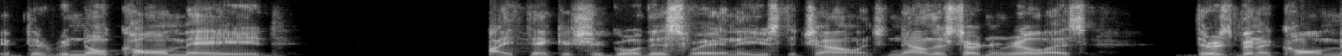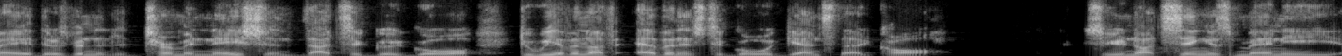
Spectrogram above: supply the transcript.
if there'd been no call made, I think it should go this way. And they used to challenge. Now they're starting to realize there's been a call made, there's been a determination that's a good goal. Do we have enough evidence to go against that call? So you're not seeing as many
